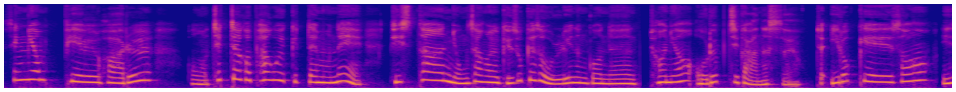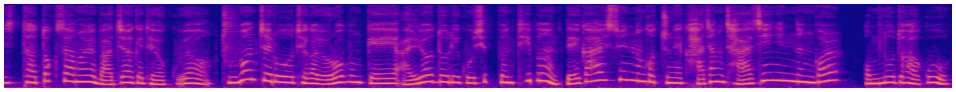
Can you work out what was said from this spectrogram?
색연필화를 어, 책 작업하고 있기 때문에 비슷한 영상을 계속해서 올리는 거는 전혀 어렵지가 않았어요. 자, 이렇게 해서 인스타 떡상을 맞이하게 되었고요. 두 번째로 제가 여러분께 알려드리고 싶은 팁은 내가 할 수 있는 것 중에 가장 자신 있는 걸 업로드하고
